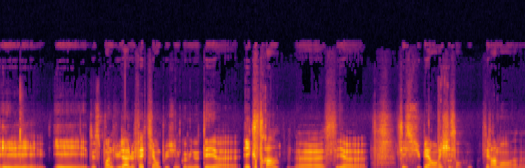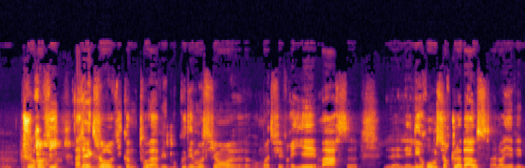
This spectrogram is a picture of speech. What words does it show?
Et, et de ce point de vue-là, le fait qu'il y ait en plus une communauté euh, extra, euh, euh, c'est super enrichissant. C'est vraiment. je revis, Alex, je revis comme toi avec beaucoup d'émotion au mois de février, mars, les, les, rooms sur Clubhouse. Alors, il y avait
